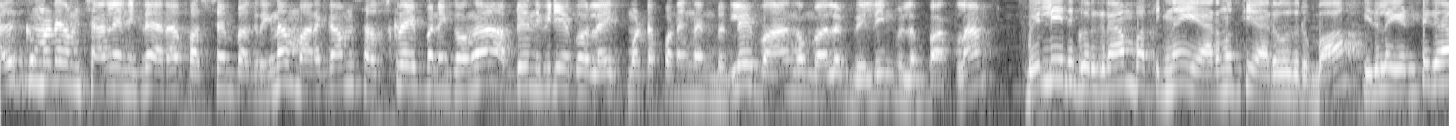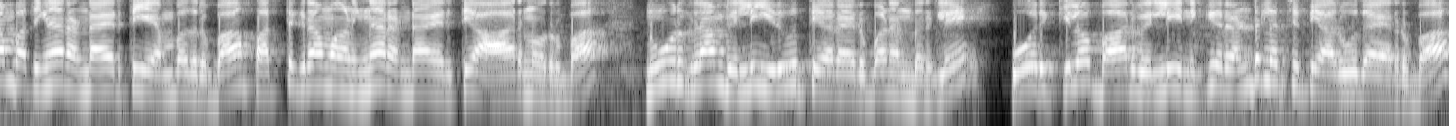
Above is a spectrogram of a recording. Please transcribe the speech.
அதுக்கு முன்னாடி நம்ம சேனல் இன்னைக்கு தான் யாராவது ஃபர்ஸ்ட் டைம் பாக்குறீங்கன்னா மறக்காம சப்ஸ்கிரைப் பண்ணிக்கோங்க. அப்படியே இந்த வீடியோக்கு ஒரு லைக் மட்டும் பண்ணுங்க நண்பர்களே. வாங்க முதல்ல வெள்ளியின் விலை பார்க்கலாம். வெள்ளியதுக்கு ஒரு கிராம் பாத்தீங்கன்னா இரநூத்தி அறுபது ரூபாய். இதுல எட்டு கிராம் பாத்தீங்கன்னா ரெண்டாயிரத்தி எண்பது ரூபாய். பத்து கிராம் வாங்கினீங்கன்னா ரெண்டாயிரத்தி அறுநூறு ரூபாய். நூறு கிராம் வெள்ளி இருபத்தி ஆறாயிரம் ரூபாய் நண்பர்களே. ஒரு கிலோ பார் வெள்ளி இன்னைக்கு ரெண்டு லட்சத்தி அறுபதாயிரம் ரூபாய்.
